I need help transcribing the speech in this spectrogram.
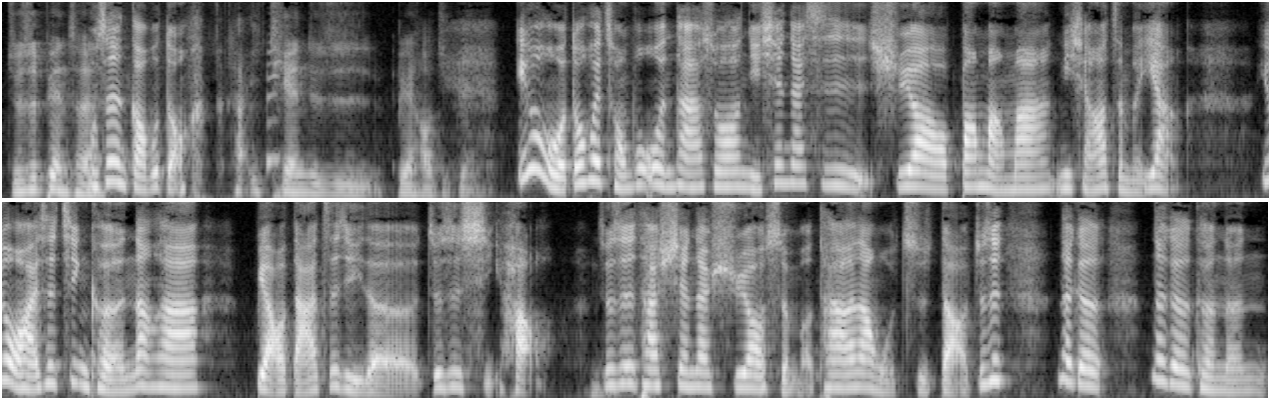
就是变成我真的搞不懂。他一天就是变好几遍。因为我都会重复问他说：“你现在是需要帮忙吗？你想要怎么样？”因为我还是尽可能让他表达自己的就是喜好，嗯就是他现在需要什么，他要让我知道。就是那个那个可能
